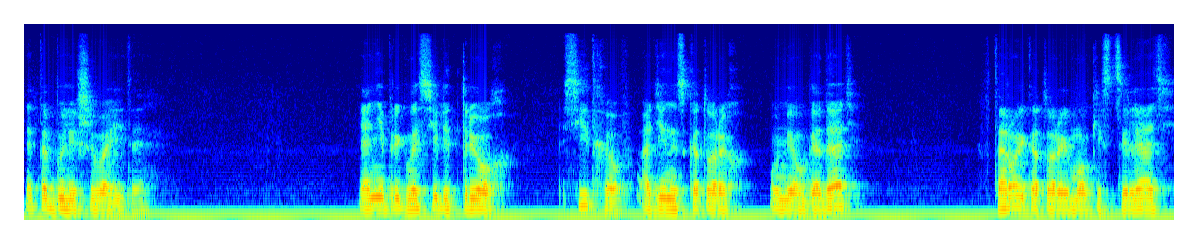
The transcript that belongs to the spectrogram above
Это были шиваиты – и они пригласили трех ситхов, один из которых умел гадать, второй, который мог исцелять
